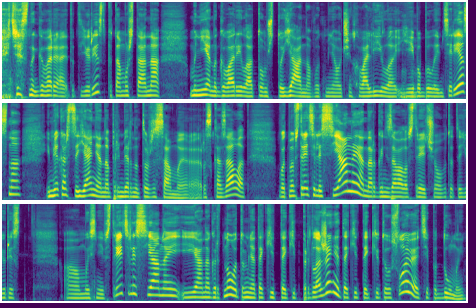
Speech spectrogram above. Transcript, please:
честно говоря, этот юрист, потому что она мне наговорила о том, что Яна вот меня очень хвалила, и ей бы было интересно. И мне кажется, Яне она примерно то же самое рассказала. Вот мы встретились с Яной, она организовала встречу, вот это юрист. А, Мы с ней встретились с Яной, и она говорит, ну вот у меня такие-то такие предложения, такие-то такие-то условия, типа думай.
